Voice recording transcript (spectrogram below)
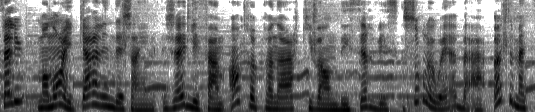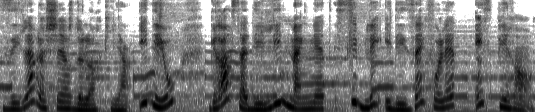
Salut, mon nom est Caroline Deschaines. J'aide les femmes entrepreneurs qui vendent des services sur le web à automatiser la recherche de leurs clients idéaux grâce à des lignes magnètes ciblées et des infolettes inspirantes.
